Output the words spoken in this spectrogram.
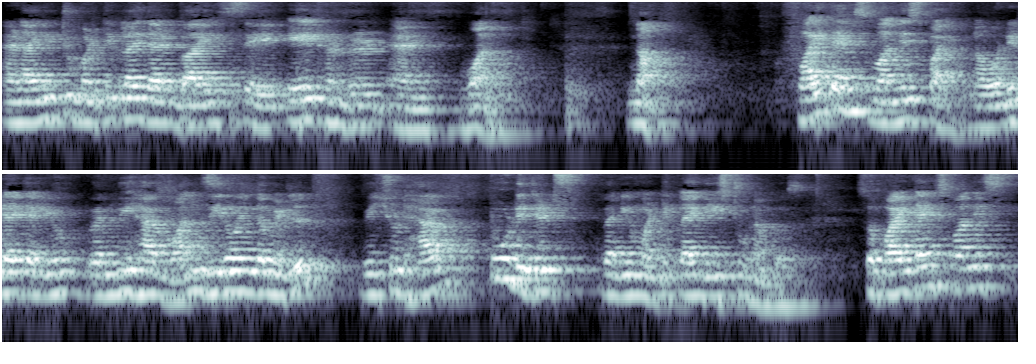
and I need to multiply that by say 801. Now 5 times 1 is 5. Now what did I tell you? When we have 1 0 in the middle, we should have 2 digits when you multiply these two numbers. So 5 times 1 is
